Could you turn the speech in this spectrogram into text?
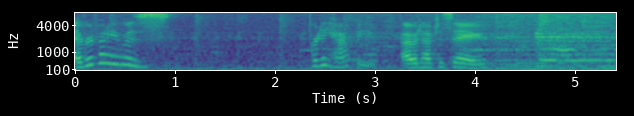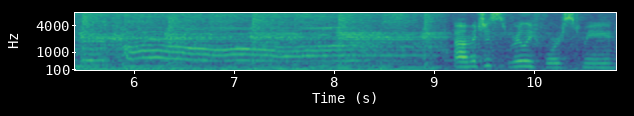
Everybody was pretty happy, I would have to say. All in their cars. Um, it just really forced me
